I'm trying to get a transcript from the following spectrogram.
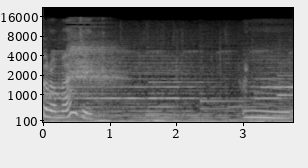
So romantic? Mm.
